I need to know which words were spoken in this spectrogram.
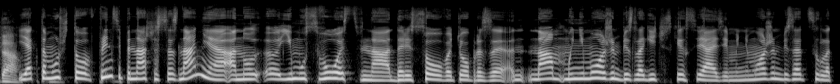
Да. Я к тому, что, в принципе, наше сознание, оно, э, ему свойственно дорисовывать образы. Нам, мы не можем без логических связей, мы не можем без отсылок.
